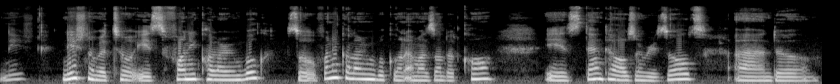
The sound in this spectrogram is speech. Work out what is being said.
Niche niche number two is funny coloring book. So funny coloring book on amazon.com is 10,000 results and um,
